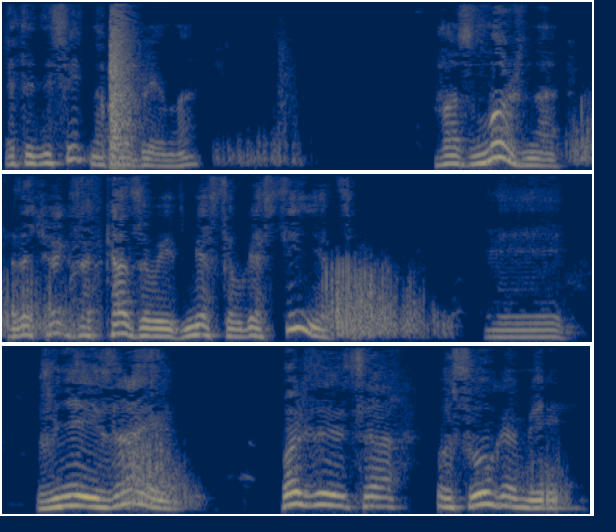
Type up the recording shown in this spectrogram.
Это действительно проблема. Возможно, когда человек заказывает место в гостинице, э, вне Израиля, пользуется услугами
